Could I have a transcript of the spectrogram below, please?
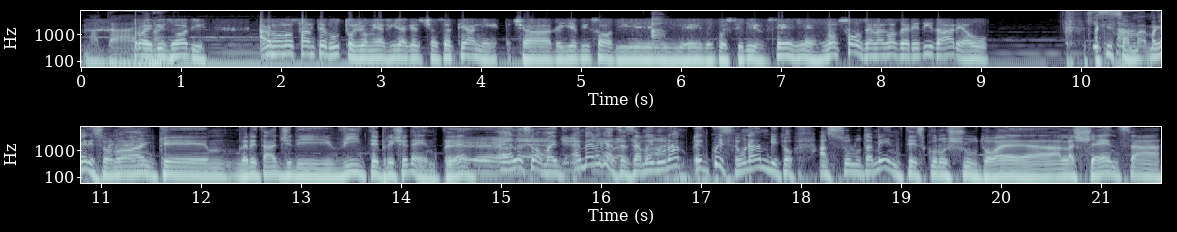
Ma dai. Però episodi. ah, nonostante tutto, c'ho mia figlia che ha 7 anni, ha degli episodi di, di questi tipi. Sì, sì. Non so se è una cosa ereditaria o. Ma chissà, ma magari sono anche mh, retaggi di vite precedenti. Eh, Eh, lo so, ma, eh, ma ragazzi, siamo in un am- eh, questo è un ambito assolutamente sconosciuto eh, alla scienza,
